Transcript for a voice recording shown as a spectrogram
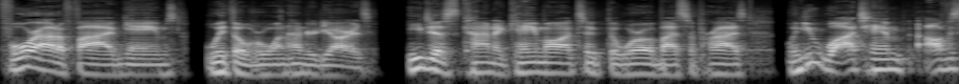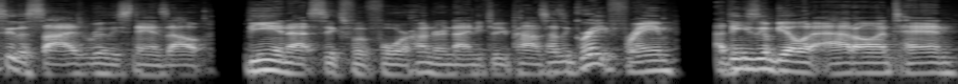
four out of five games with over 100 yards. He just kind of came on, took the world by surprise. When you watch him, obviously the size really stands out. Being at six foot four, 193 pounds, has a great frame. I think he's going to be able to add on 10,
